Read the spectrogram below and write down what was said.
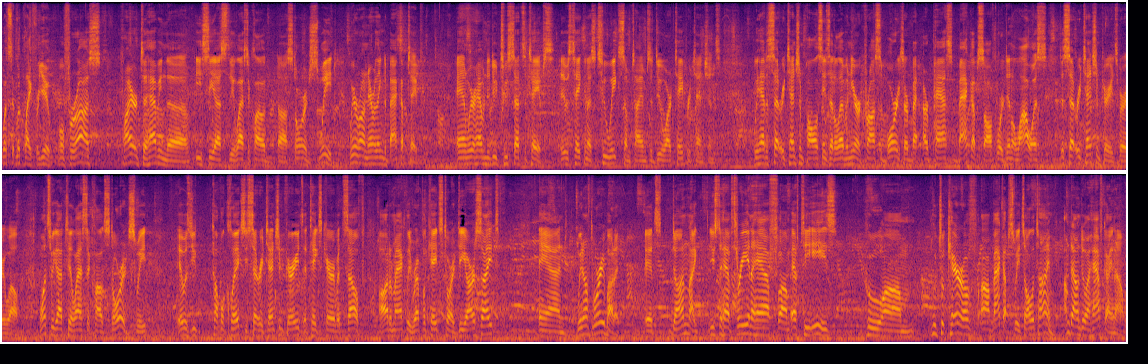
what's it look like for you? Well, for us, prior to having the ECS, the Elastic Cloud uh, Storage Suite, we were running everything to backup tape. And we were having to do two sets of tapes. It was taking us two weeks sometimes to do our tape retentions. We had to set retention policies at 11 year across the board because our, our past backup software didn't allow us to set retention periods very well. Once we got to Elastic Cloud Storage Suite, it was you couple clicks, you set retention periods, it takes care of itself. Automatically replicates to our DR site, and we don't have to worry about it. It's done. I used to have three and a half um, FTEs who, um, who took care of uh, backup suites all the time. I'm down to a half guy now.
